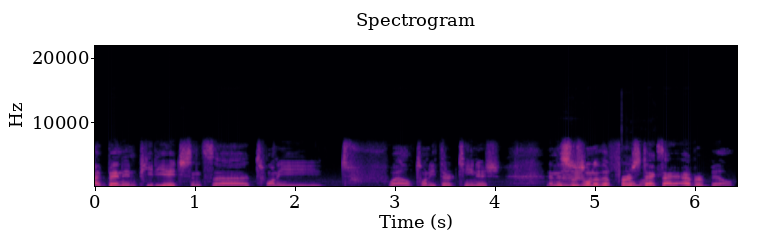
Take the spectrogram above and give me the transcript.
I've been in PDH since uh, 2012, 2013 ish, and this was mm-hmm. one of the oh, first Oh decks I ever built.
